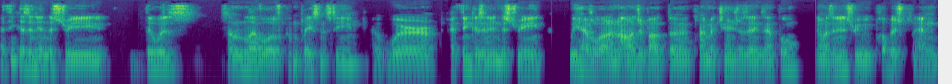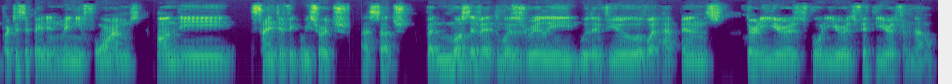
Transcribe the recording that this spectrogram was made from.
I think as an industry, there was some level of complacency uh, where I think as an industry, we have a lot of knowledge about the climate change as an example. You know, as an industry, we published and participate in many forums on the scientific research as such, but most of it was really with a view of what happens 30 years, 40 years, 50 years from now.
